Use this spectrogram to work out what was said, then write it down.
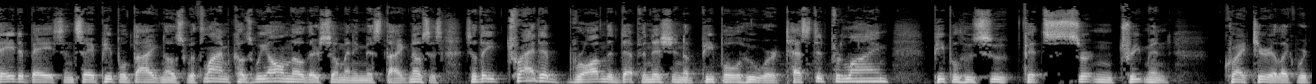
database and say people diagnosed with Lyme because we all know there's so many misdiagnoses. So they try to broaden the definition of people who were tested for Lyme, people who fit certain treatment criteria, like were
